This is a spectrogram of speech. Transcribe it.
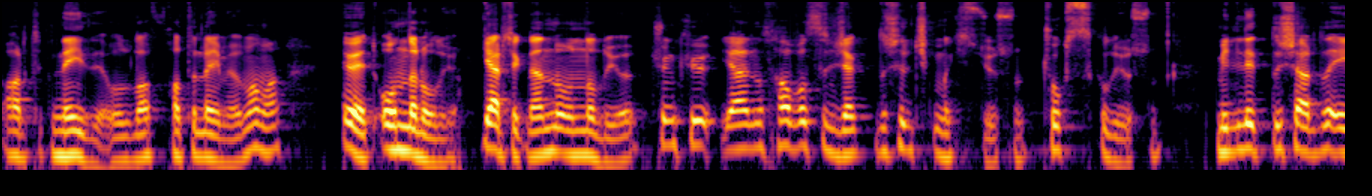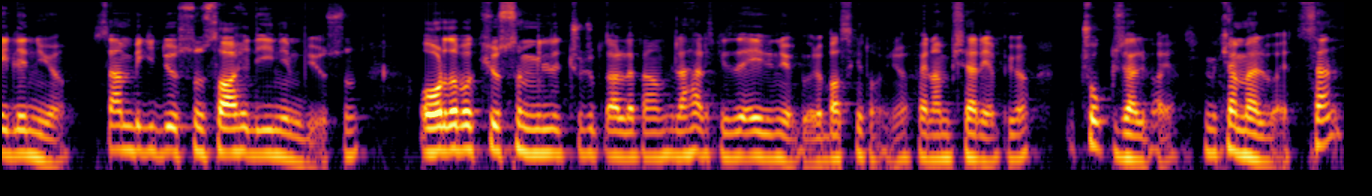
Artık neydi o laf hatırlayamıyorum ama Evet ondan oluyor. Gerçekten de ondan oluyor. Çünkü yani hava sıcak dışarı çıkmak istiyorsun. Çok sıkılıyorsun. Millet dışarıda eğleniyor. Sen bir gidiyorsun sahile ineyim diyorsun. Orada bakıyorsun millet çocuklarla falan filan herkes de eğleniyor böyle basket oynuyor falan bir şeyler yapıyor. Çok güzel bir hayat. Mükemmel bir hayat. Sen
